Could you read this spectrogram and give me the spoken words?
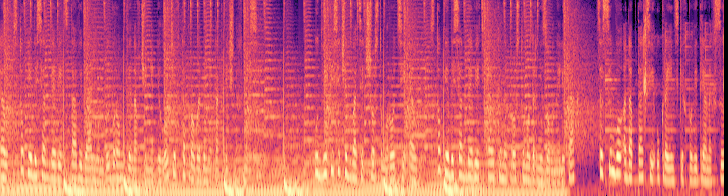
Л-159 став ідеальним вибором для навчання пілотів та проведення тактичних місій. У 2026 році Л-159 ЛК не просто модернізований літак, це символ адаптації українських повітряних сил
